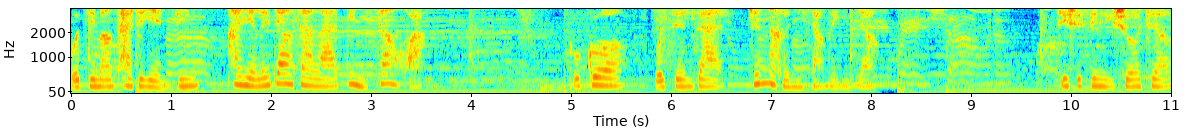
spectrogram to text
我急忙擦着眼睛，怕眼泪掉下来被你笑话。不过我现在真的和你想的一样，其实心里说着，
